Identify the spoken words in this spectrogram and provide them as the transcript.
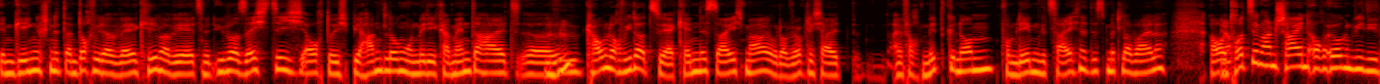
im Gegenschnitt dann doch wieder Val Kilmer, wie er jetzt mit über 60 auch durch Behandlung und Medikamente halt äh, Mhm. kaum noch wieder zu erkennen ist, sage ich mal, oder wirklich halt einfach mitgenommen, vom Leben gezeichnet ist mittlerweile. Aber Ja. trotzdem anscheinend auch irgendwie die,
